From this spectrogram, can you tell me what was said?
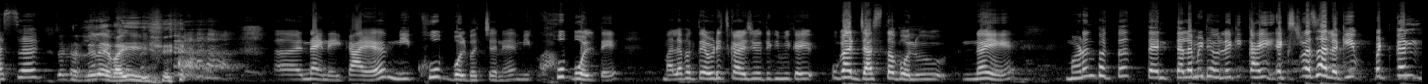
असं तुझं ठरलेलं आहे बाई. अ, नाही नाही काय आहे? मी खूप बोलबच्चन आहे. मी खूप बोलते. मला फक्त एवढीच काळजी होती की मी काही उगाच जास्त बोलू नये. म्हणून फक्त त्या- त्याला मी ठेवलं की काही एक्स्ट्रा झालं की पटकन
